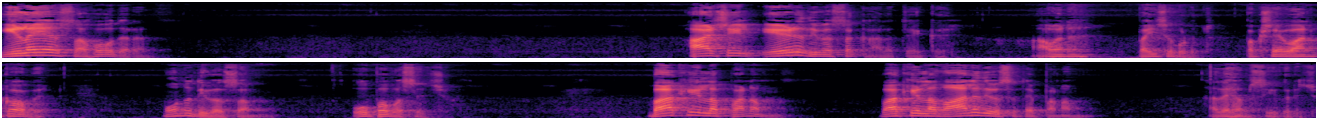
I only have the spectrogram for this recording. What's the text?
ഇളയ സഹോദരൻ ആഴ്ചയിൽ ഏഴ് ദിവസക്കാലത്തേക്ക് അവന് പൈസ കൊടുത്തു. പക്ഷേ വാൻകോഗ് മൂന്ന് ദിവസം ഉപവസിച്ചു. ബാക്കിയുള്ള പണം ബാക്കിയുള്ള നാല് ദിവസത്തെ പണം അദ്ദേഹം സ്വീകരിച്ചു.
